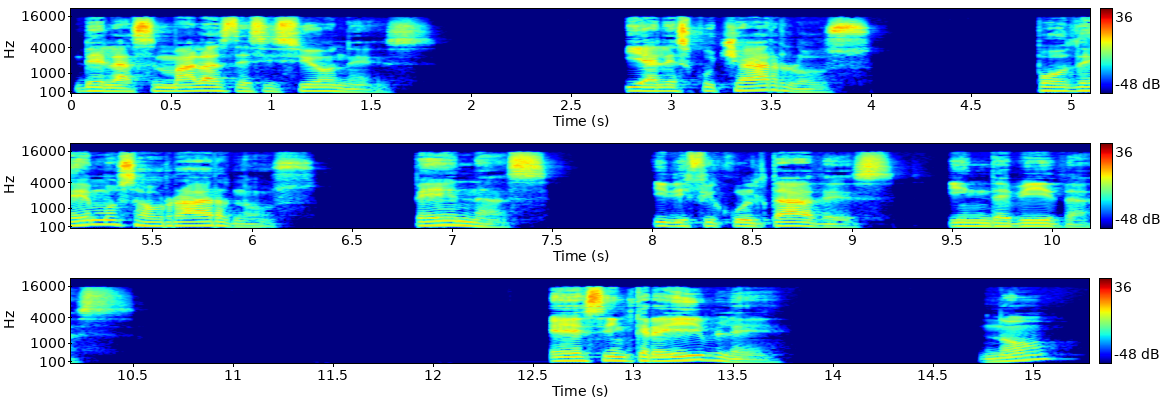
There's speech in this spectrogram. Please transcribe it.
de las malas decisiones y al escucharlos podemos ahorrarnos penas y dificultades indebidas. Es increíble ¿no?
